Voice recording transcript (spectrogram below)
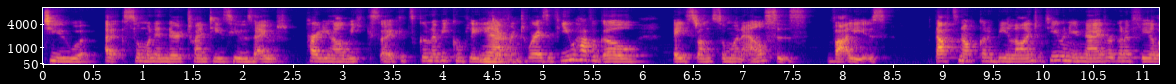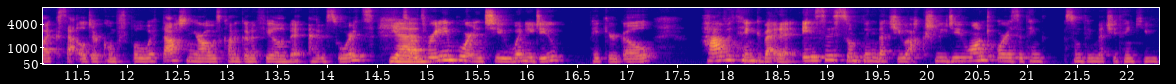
to uh, someone in their 20s who's out partying all week so like it's going to be completely Yeah. different whereas if you have a goal based on someone else's values that's not going to be aligned with you and you're never going to feel like settled or comfortable with that and you're always kind of going to feel a bit out of sorts yeah so it's really important to, when you do pick your goal, have a think about it. Is this something that you actually do want, or is it think, something that you think you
